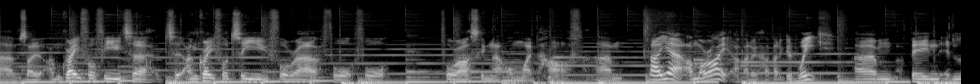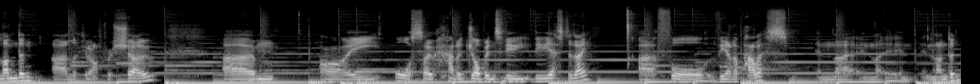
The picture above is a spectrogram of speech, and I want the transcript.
Um, so I'm grateful for you to, to I'm grateful to you for uh, for for for asking that on my behalf. Um, uh, yeah, I'm all right. I've had a, I've had a good week. Um, I've been in London uh, looking after a show. Um, I also had a job interview yesterday uh, for the other palace in uh, in, in in London.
